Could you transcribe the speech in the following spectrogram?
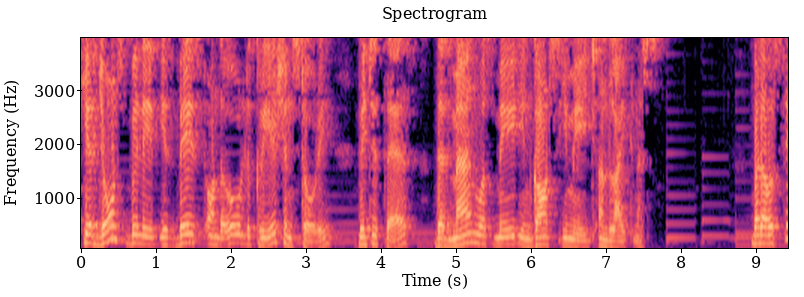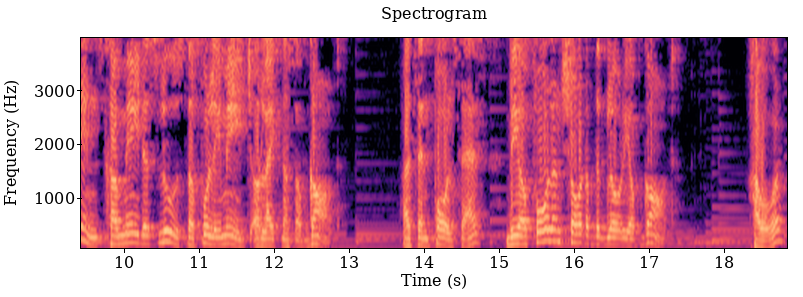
Here, John's belief is based on the old creation story, which says that man was made in God's image and likeness. But our sins have made us lose the full image or likeness of God. As St. Paul says, we have fallen short of the glory of God. However,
